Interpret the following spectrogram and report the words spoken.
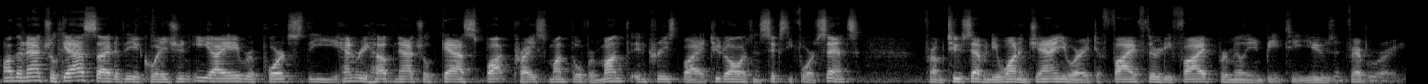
On the natural gas side of the equation, EIA reports the Henry Hub natural gas spot price month over month increased by $2.64 from 271 in January to 535 per million BTUs in February.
